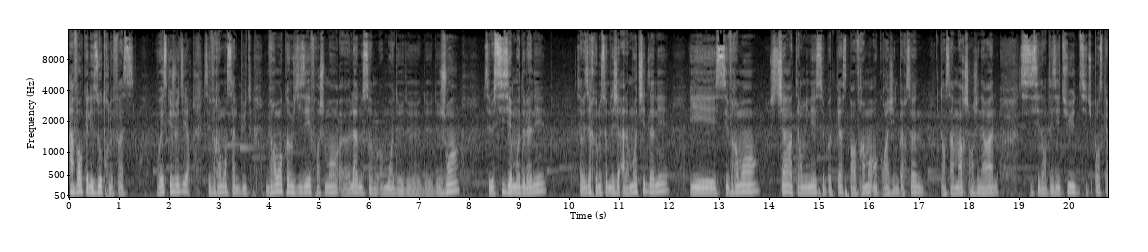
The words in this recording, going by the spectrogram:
avant que les autres le fassent. Vous voyez ce que je veux dire? C'est vraiment ça le but. Vraiment, comme je disais, franchement, euh, là, nous sommes au mois de, juin. C'est le sixième mois de l'année. Ça veut dire que nous sommes déjà à la moitié de l'année. Et c'est vraiment, je tiens à terminer ce podcast par vraiment encourager une personne dans sa marche en général. Si c'est dans tes études, si tu penses qu'à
